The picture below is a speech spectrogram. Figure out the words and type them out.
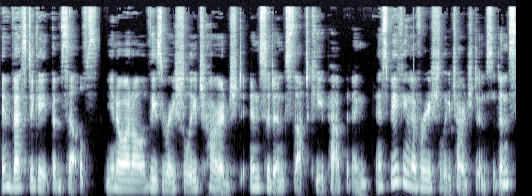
investigate themselves, you know, on all of these racially charged incidents that keep happening. And speaking of racially charged incidents,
